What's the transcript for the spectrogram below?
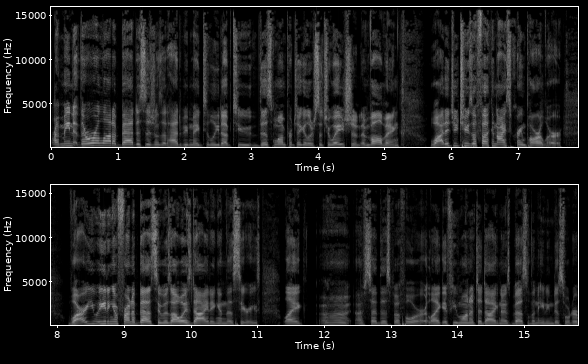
I mean, there were a lot of bad decisions that had to be made to lead up to this one particular situation involving why did you choose a fucking ice cream parlor? Why are you eating in front of Bess, who is always dieting in this series? Like, uh, I've said this before. Like, if you wanted to diagnose Bess with an eating disorder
